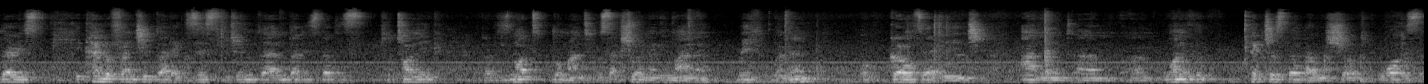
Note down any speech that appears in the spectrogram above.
there is a kind of friendship that exists between them that is, that is platonic, that is not romantic or sexual in any manner with women or girls their age. And um, one of the pictures there that we shot was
